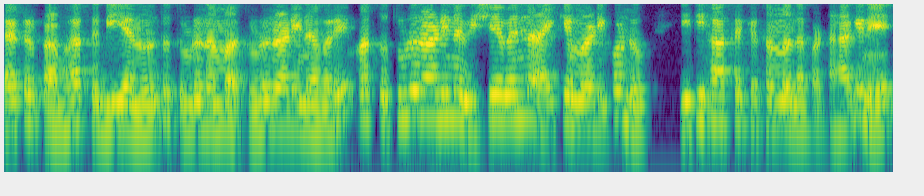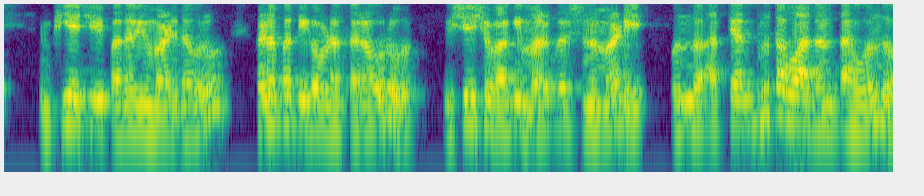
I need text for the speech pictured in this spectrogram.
ಡಾಕ್ಟರ್ ಪ್ರಭಾತ್ ಬಿ ಅನ್ನುವಂತ ತುಳು ನಮ್ಮ ತುಳುನಾಡಿನವರೇ ಮತ್ತು ತುಳುನಾಡಿನ ವಿಷಯವನ್ನ ಆಯ್ಕೆ ಮಾಡಿಕೊಂಡು ಇತಿಹಾಸಕ್ಕೆ ಸಂಬಂಧಪಟ್ಟ ಹಾಗೆನೆ ಪಿ ಎಚ್ ಡಿ ಪದವಿ ಮಾಡಿದವರು, ಗಣಪತಿ ಗೌಡ ಸರ್ ಅವರು ವಿಶೇಷವಾಗಿ ಮಾರ್ಗದರ್ಶನ ಮಾಡಿ ಒಂದು ಅತ್ಯದ್ಭುತವಾದಂತಹ ಒಂದು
